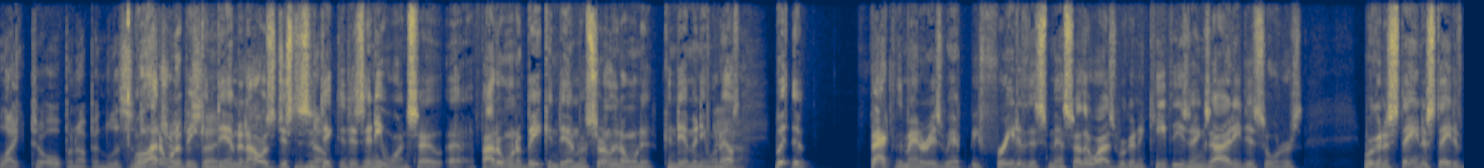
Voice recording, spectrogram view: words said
like to open up and listen. Well, I don't want to be say. condemned, and I was just as no. addicted as anyone. So uh, if I don't want to be condemned, I certainly don't want to condemn anyone yeah. else. But the fact of the matter is, we have to be freed of this mess. Otherwise, we're going to keep these anxiety disorders. We're going to stay in a state of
